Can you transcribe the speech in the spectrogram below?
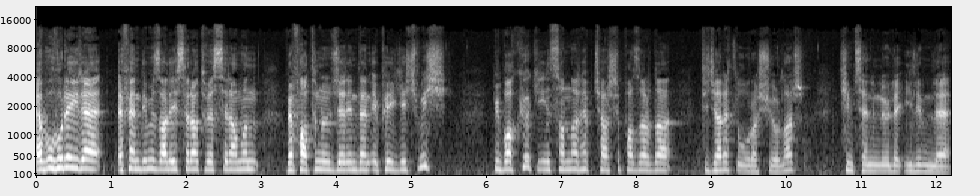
Ebu Hureyre Efendimiz aleyhissalatü vesselamın vefatının üzerinden epey geçmiş. Bir bakıyor ki insanlar hep çarşı pazarda ticaretle uğraşıyorlar. Kimsenin öyle ilimle,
